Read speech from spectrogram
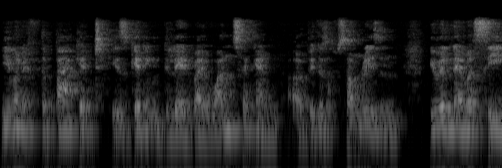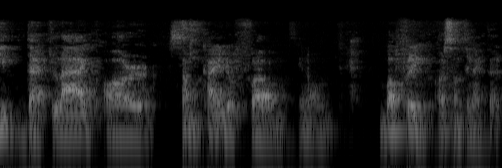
even if the packet is getting delayed by 1 second or because of some reason you will never see that lag or some kind of um, you know buffering or something like that.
